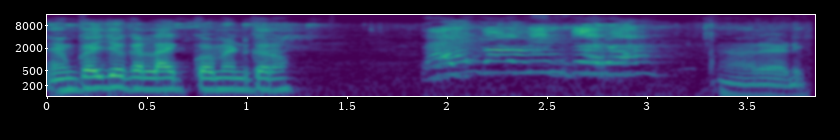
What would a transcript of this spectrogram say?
એમ કહીજો કે લાઈક કોમેન્ટ કરો. હા રેડી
